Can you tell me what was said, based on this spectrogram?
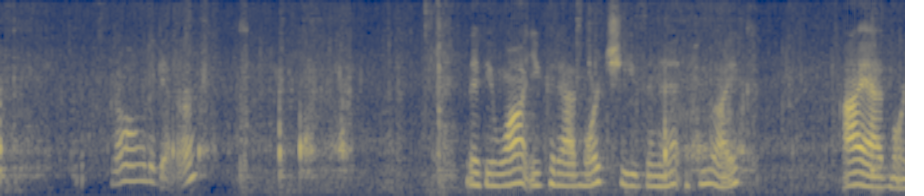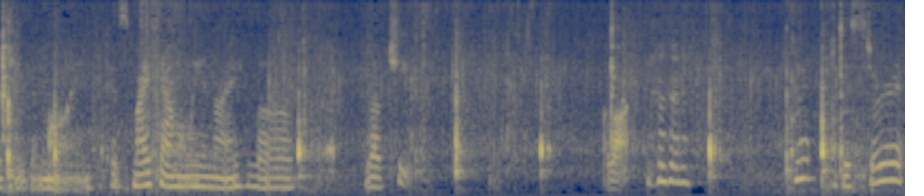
Mix it all together. And if you want, you could add more cheese in it if you like. I add more cheese in mine because my family and I love love cheese a lot. Just stir it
